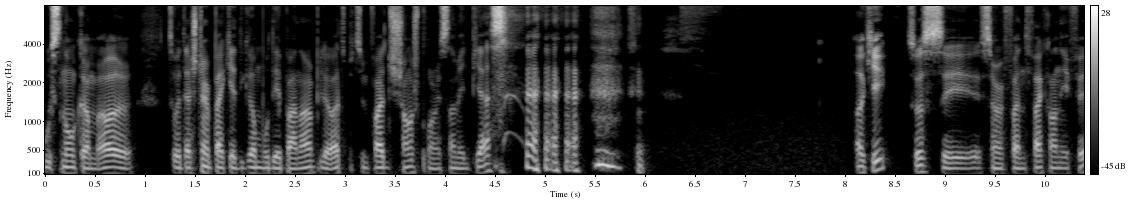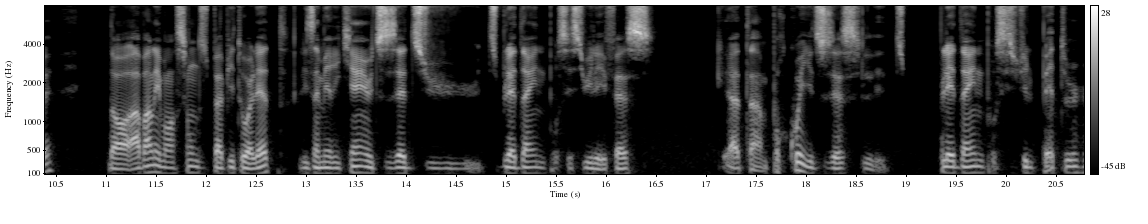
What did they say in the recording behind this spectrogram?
Ou sinon comme ah, tu vas t'acheter un paquet de gomme au dépanneur puis là ah, tu peux-tu me faire du change pour un 100 000 pièces Ok, ça c'est c'est un fun fact en effet. Donc, avant l'invention du papier toilette, les Américains utilisaient du, du blé d'Inde pour s'essuyer les fesses. Attends, pourquoi ils utilisaient du blé d'Inde pour s'essuyer le péteux?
